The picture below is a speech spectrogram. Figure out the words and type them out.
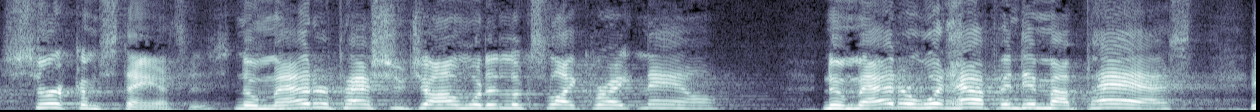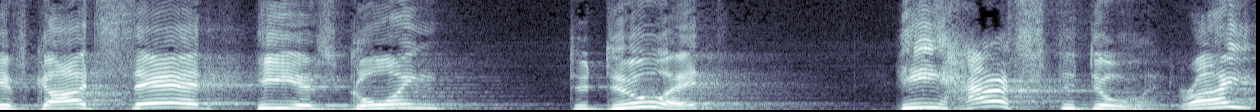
circumstances, no matter, Pastor John, what it looks like right now, no matter what happened in my past, if God said He is going to do it, He has to do it, right?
